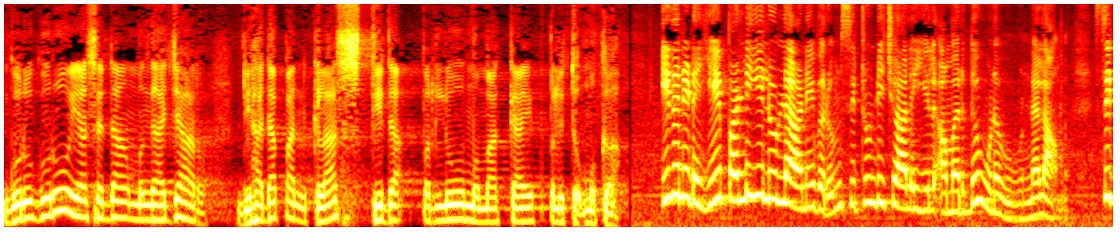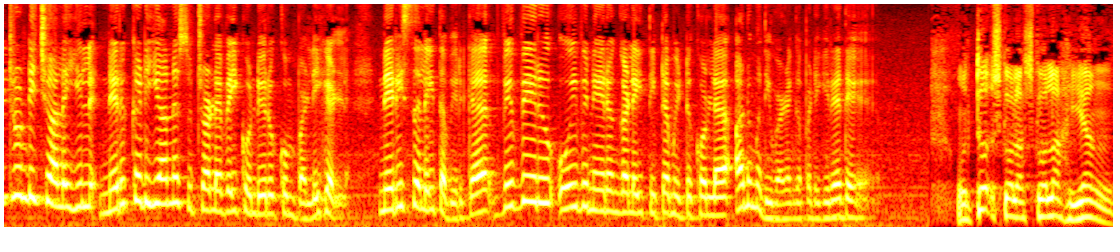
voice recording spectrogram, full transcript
guru-guru yang sedang mengajar di hadapan kelas tidak perlu memakai pelitup muka இதனிடையே பள்ளியில் உள்ள அனைவரும் சிற்றுண்டி சாலையில் அமர்ந்து உணவு உண்ணலாம் சிற்றுண்டி சாலையில் நெருக்கடியான சுற்றளவை கொண்டிருக்கும் பள்ளிகள் நெரிசலை தவிர்க்க வெவ்வேறு ஓய்வு நேரங்களை திட்டமிட்டுக் கொள்ள அனுமதி வழங்கப்படுகிறது Untuk sekolah-sekolah yang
